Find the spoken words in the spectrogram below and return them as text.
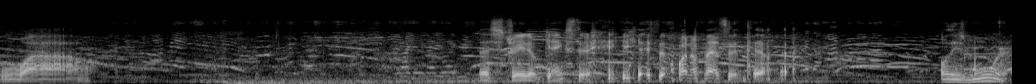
Wow. That's straight up gangster. you guys don't want to mess with them. oh, there's more.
